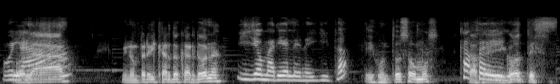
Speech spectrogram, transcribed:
Hola. Mi nombre es Ricardo Cardona. Y yo María Elena Higuita. Y juntos somos Café, Bigotes.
